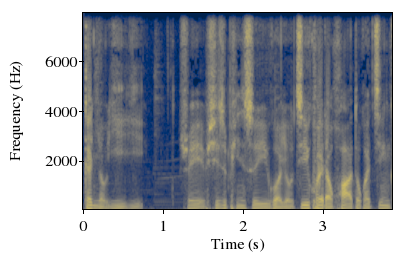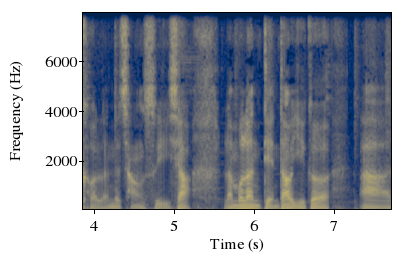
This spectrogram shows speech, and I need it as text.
更有意义。所以其实平时如果有机会的话，都会尽可能的尝试一下，能不能点到一个啊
